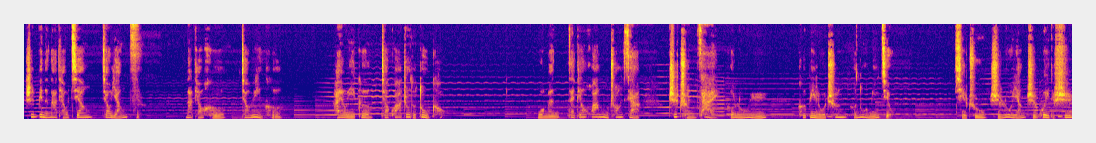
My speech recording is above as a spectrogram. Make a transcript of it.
身边的那条江叫扬子，那条河叫运河，还有一个叫瓜洲的渡口。我们在雕花木窗下吃莼菜和鲈鱼，喝碧螺春和糯米酒，写出使洛阳纸贵的诗，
